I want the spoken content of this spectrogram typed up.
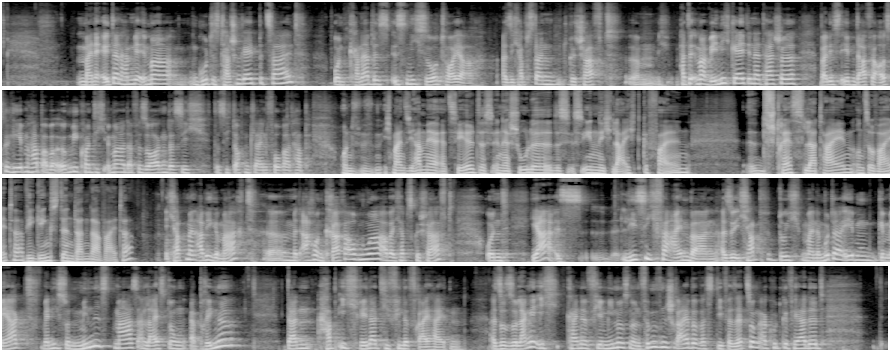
Meine Eltern haben mir immer ein gutes Taschengeld bezahlt und Cannabis ist nicht so teuer. Also ich habe es dann geschafft. Ähm, ich hatte immer wenig Geld in der Tasche, weil ich es eben dafür ausgegeben habe, aber irgendwie konnte ich immer dafür sorgen, dass ich, dass ich doch einen kleinen Vorrat habe. Und ich meine, Sie haben mir erzählt, dass in der Schule, das ist Ihnen nicht leicht gefallen. Äh, Stress, Latein und so weiter. Wie ging es denn dann da weiter? Ich habe mein Abi gemacht, äh, mit Ach und Krach auch nur, aber ich habe es geschafft. Und ja, es ließ sich vereinbaren. Also ich habe durch meine Mutter eben gemerkt, wenn ich so ein Mindestmaß an Leistung erbringe, dann habe ich relativ viele Freiheiten. Also solange ich keine vier Minusen und Fünfen schreibe, was die Versetzung akut gefährdet,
